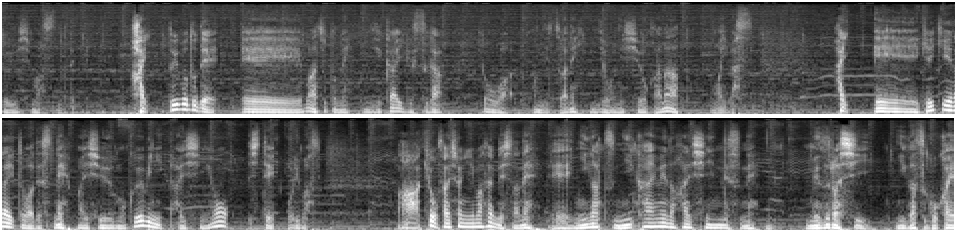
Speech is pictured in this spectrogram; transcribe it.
共有しますので。はい。ということで、えー、まあちょっとね、短いですが、今日は、本日はね、以上にしようかなと思います。はい。えー、KK ナイトはですね、毎週木曜日に配信をしております。ああ、今日最初に言いませんでしたね。えー、2月2回目の配信ですね。珍しい2月5回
